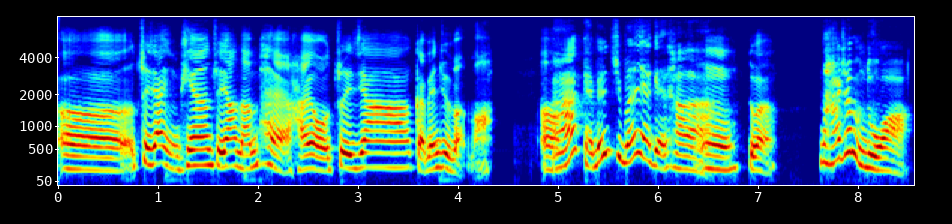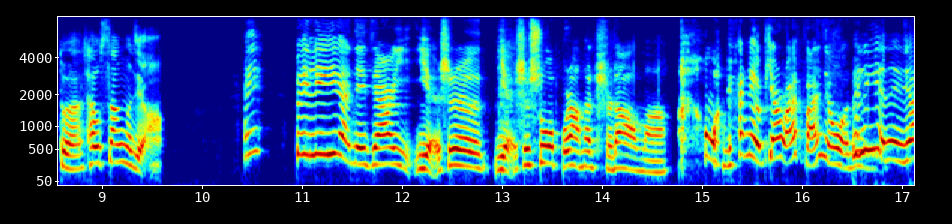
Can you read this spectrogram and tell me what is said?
呃，最佳影片、最佳男配，还有最佳改编剧本嘛。嗯啊，改编剧本也给他了，嗯，对拿这么多。对，他有三个奖。哎贝利叶那家也是也是说不让他迟到吗？我看这个片儿我还反省我贝利叶那家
